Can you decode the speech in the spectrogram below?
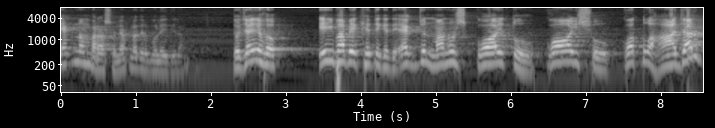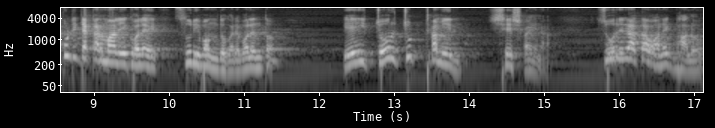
এক নম্বর আসনে আপনাদের বলেই দিলাম। তো যাই হোক, এইভাবে খেতে খেতে একজন মানুষ কয় কয়ত কয়শো, কত হাজার কোটি টাকার মালিক হলে চুরি বন্ধ করে, বলেন তো? এই চোর চুট্টামির শেষ হয় না। চোরেরা তাও অনেক ভালো।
